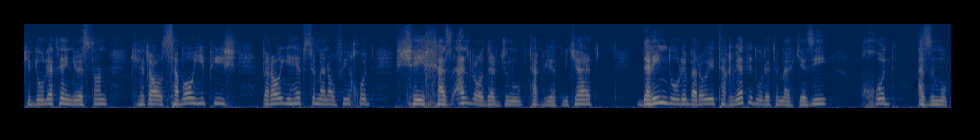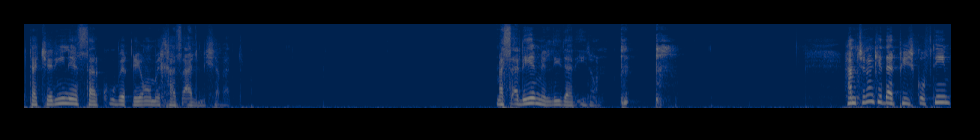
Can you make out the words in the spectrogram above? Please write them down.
که دولت انگلستان که تا سباهی پیش برای حفظ منافع خود شیخ خزعل را در جنوب تقویت می کرد در این دوره برای تقویت دولت مرکزی خود از مبتکرین سرکوب قیام خزعل می شود. مسئله ملی در ایران. همچنان که در پیش گفتیم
